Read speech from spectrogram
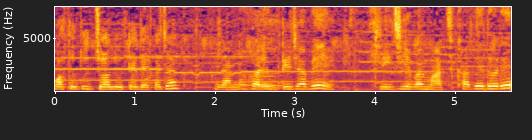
কত দূর জল ওঠে দেখা যাক, রান্নাঘরে উঠে যাবে, ফ্রিজি এবার মাছ খাবে ধরে।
